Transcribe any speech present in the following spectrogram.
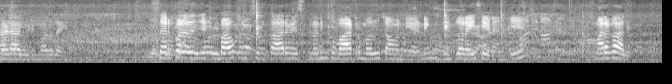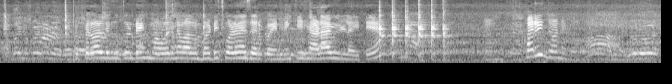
హడావిడి మొదలైంది. సరిపడదని చెప్పి బాగా కొంచెం కారం వేసుకున్నాడు. ఇంకా వాటర్ మరుగుతూ ఉన్నాయండి. ఇంక దీంట్లో రైస్ వేయడానికి మరగాలి. పిల్లలు తిరుగుతుంటే ఇంక మా వదిన వాళ్ళని పట్టించుకోవడమే సరిపోయింది. ఇంక ఈ హడావిళ్ళు అయితే కర్రీ చూడండి Aduh!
